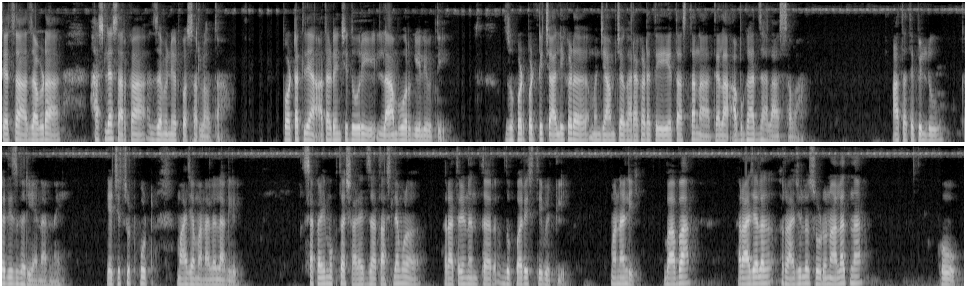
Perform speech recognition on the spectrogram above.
त्याचा जबडा हसल्यासारखा जमिनीवर पसरला होता. पोटातल्या आतड्यांची दोरी लांबवर गेली होती. झोपडपट्टीच्या अलीकडं म्हणजे आमच्या घराकडं ते येत असताना त्याला अपघात झाला असावा. आता ते पिल्लू कधीच घरी येणार नाही. याची चुटपूट माझ्या मनाला लागली. सकाळी मुक्ता शाळेत जात असल्यामुळं रात्रीनंतर दुपारीच ती भेटली. म्हणाली बाबा राजाला राजूला सोडून आलात ना? हो.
